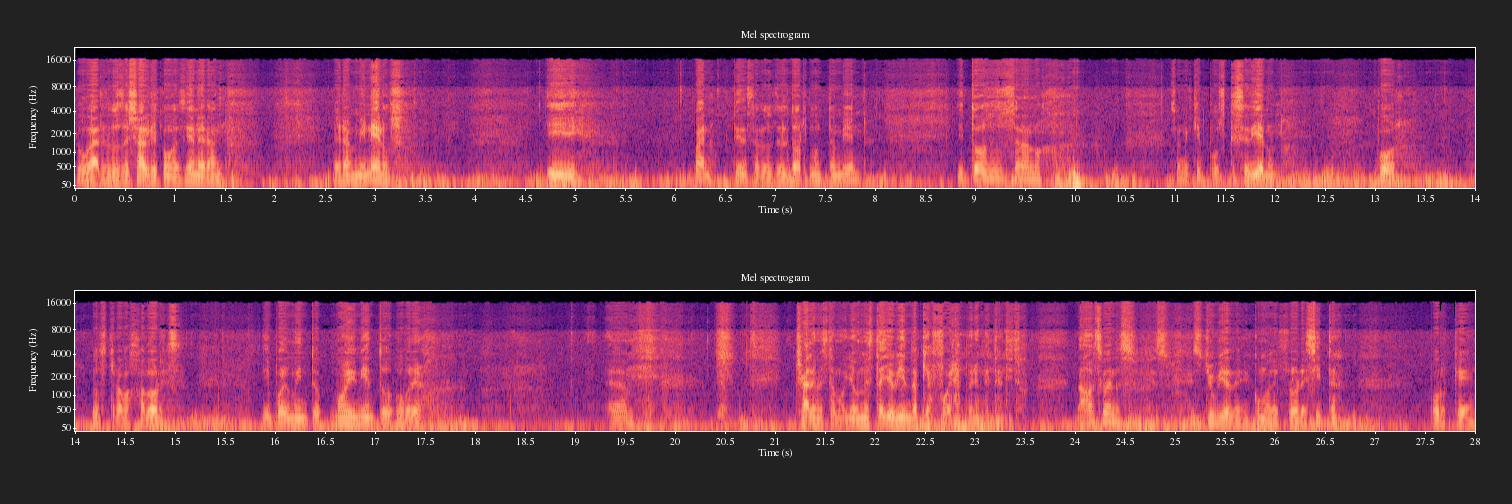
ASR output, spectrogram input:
lugares. Los de Schalke, como decían, eran, eran mineros. Y bueno, tienes a los del Dortmund también. Y todos esos eran son equipos que se dieron por los trabajadores y por el movimiento, obrero. Eh, chale, me está, me está lloviendo aquí afuera, espérenme tantito. No, es, bueno, es, lluvia de, como de florecita, porque,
